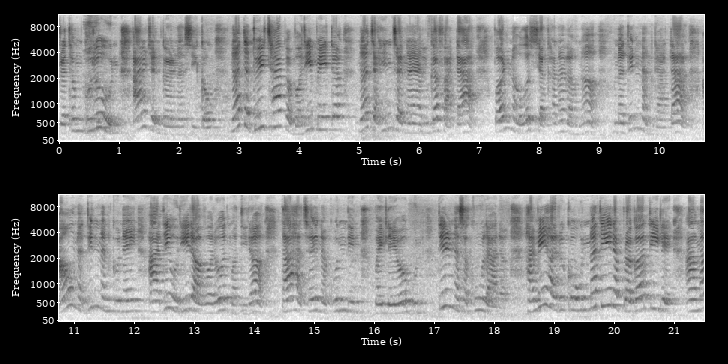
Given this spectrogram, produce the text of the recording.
प्रथम गुरु हुन् आर्जन गर्न सिकौँ। न त दुई छाक भरि पेट न चाहिन्छ नयाँ लुगा फाटा। पढ्न होस् या खाना लाउन हुन दिन्नन् घाटा। आउन दिन्नन् कुनै आधी उरी र अवरोध मतिर। थाहा छैन कुन दिन मैले यो गुण तिर्न सकौँला र हामीहरूको उन्नति र प्रगतिले आमा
